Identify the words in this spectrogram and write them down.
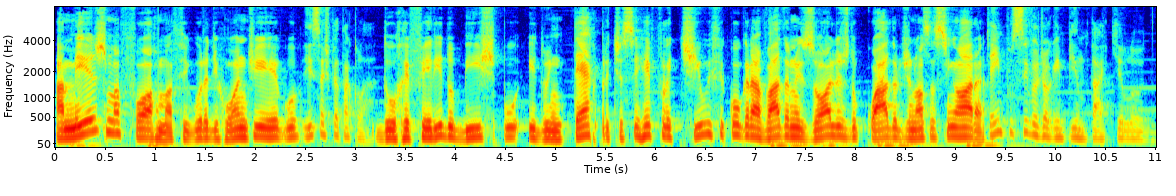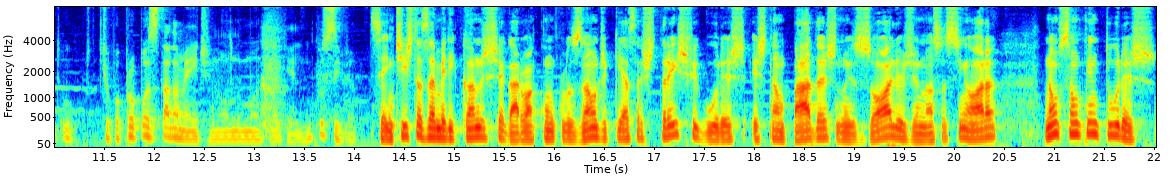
a mesma forma a figura de Juan Diego, é do referido bispo e do intérprete se refletiu e ficou gravada nos olhos do quadro de Nossa Senhora. Que é impossível de alguém pintar aquilo tipo, propositadamente no, no manto daquele. Impossível. Cientistas americanos chegaram à conclusão de que essas três figuras estampadas nos olhos de Nossa Senhora não são pinturas,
